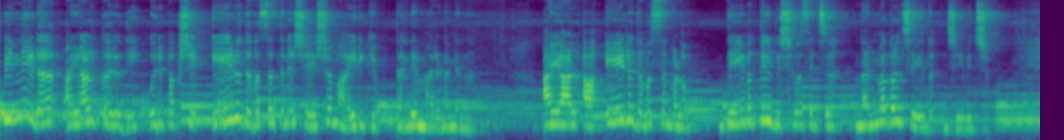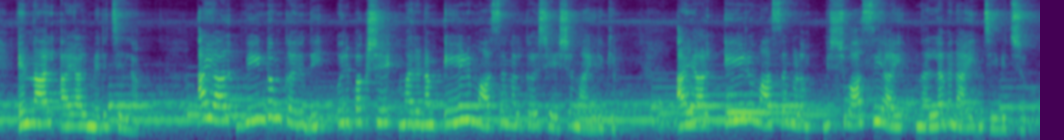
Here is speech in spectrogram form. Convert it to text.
പിന്നീട് അയാൾ കരുതി ഒരു പക്ഷെ ഏഴു ദിവസത്തിന് ശേഷമായിരിക്കും തന്റെ മരണമെന്ന്. അയാൾ ആ ഏഴ് ദിവസങ്ങളും ദൈവത്തിൽ വിശ്വസിച്ച് നന്മകൾ ചെയ്ത് ജീവിച്ചു. എന്നാൽ അയാൾ മരിച്ചില്ല. അയാൾ വീണ്ടും കരുതി ഒരു പക്ഷേ മരണം ഏഴു മാസങ്ങൾക്ക് ശേഷമായിരിക്കും. അയാൾ ഏഴു മാസങ്ങളും വിശ്വാസിയായി നല്ലവനായി ജീവിച്ചു.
